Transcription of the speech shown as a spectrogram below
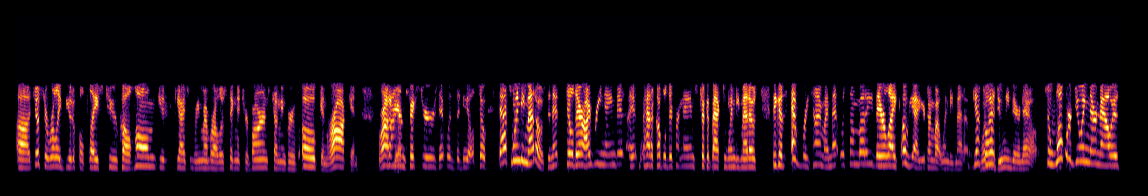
Uh, just a really beautiful place to call home. You, you guys remember all those signature barns, tongue and groove oak and rock and wrought iron yep. fixtures. It was the deal. So that's Windy Meadows, and it's still there. I renamed it. It had a couple different names, took it back to Windy Meadows because every time I met with somebody, they're like, "Oh yeah, you're talking about Windy Meadows." Yeah, what go are ahead. doing there now? So what we're doing there now is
